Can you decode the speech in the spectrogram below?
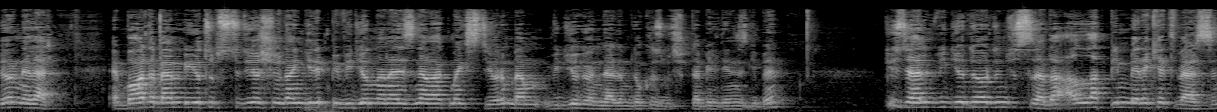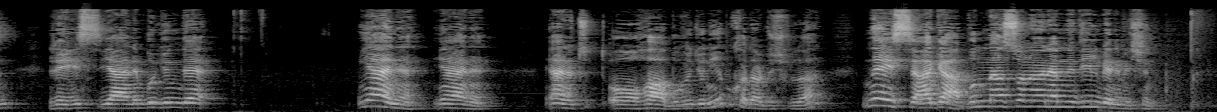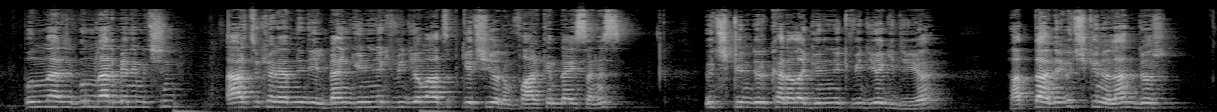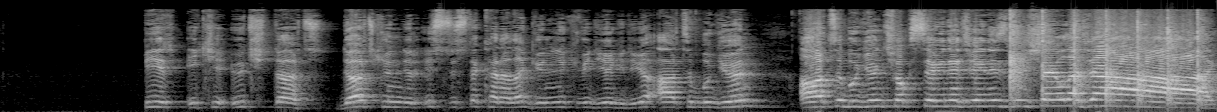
oluyor neler. E, bu arada ben bir YouTube stüdyo şuradan girip bir videonun analizine bakmak istiyorum. Ben video gönderdim 9.30'da bildiğiniz gibi. Güzel video dördüncü sırada Allah bin bereket versin reis. Yani bugün de yani yani yani tut oha bu video niye bu kadar düştü la? Neyse aga bundan sonra önemli değil benim için. Bunlar bunlar benim için artık önemli değil. Ben günlük videomu atıp geçiyorum farkındaysanız. 3 gündür kanala günlük video gidiyor. Hatta ne 3 günü lan dur. 1, 2, 3, 4. 4 gündür üst üste kanala günlük video gidiyor. Artı bugün, artı bugün çok sevineceğiniz bir şey olacak.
